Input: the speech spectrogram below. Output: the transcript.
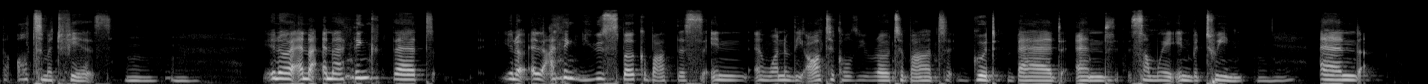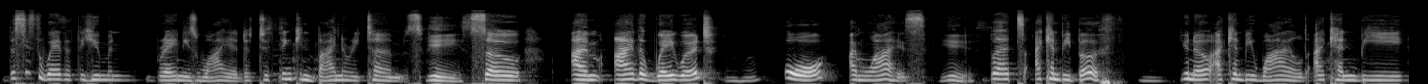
the ultimate fears. Mm, mm. You know, and and I think that you know, I think you spoke about this in, in, one of the articles you wrote about good, bad, and somewhere in between. Mm-hmm. And this is the way that the human brain is wired to think in binary terms. Yes. So I'm either wayward mm-hmm. or I'm wise. Yes. But I can be both. Mm. You know, I can be wild. I can be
